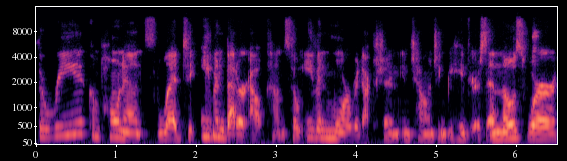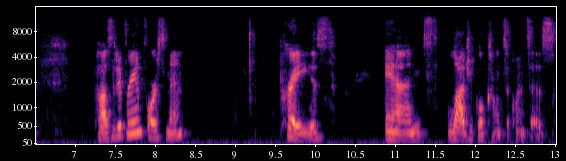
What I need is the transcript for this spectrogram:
three components led to even better outcomes. So, even more reduction in challenging behaviors. And those were positive reinforcement, praise, and logical consequences.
